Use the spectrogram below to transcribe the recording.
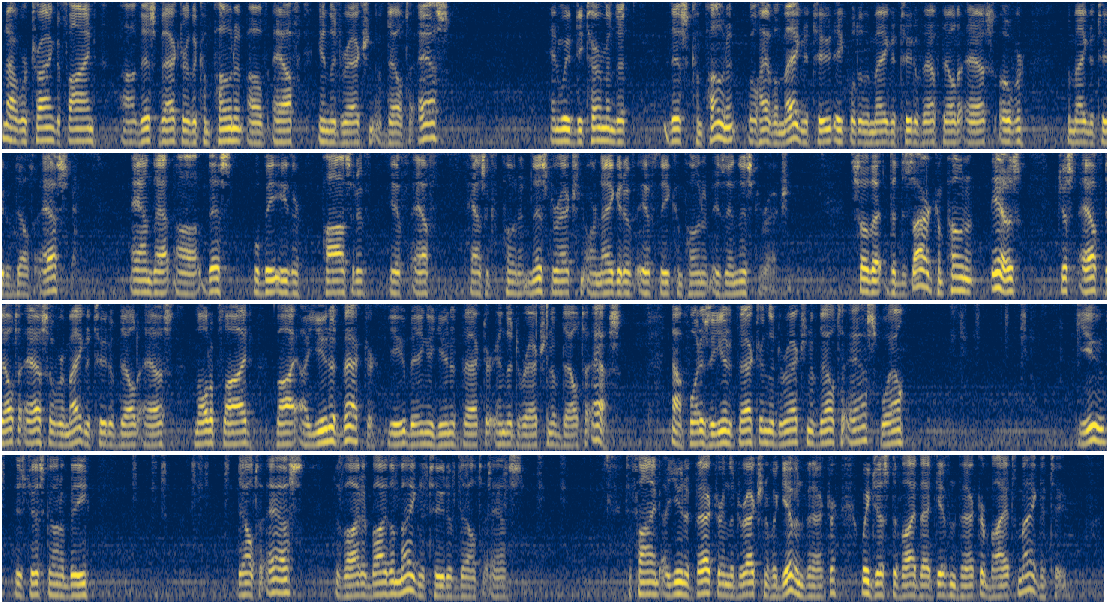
Now we're trying to find uh, this vector, the component of f in the direction of delta s. And we've determined that this component will have a magnitude equal to the magnitude of f delta s over the magnitude of delta s. And that uh, this will be either positive if f has a component in this direction or negative if the component is in this direction. So that the desired component is just f delta s over magnitude of delta s multiplied by a unit vector, u being a unit vector in the direction of delta s. Now, what is a unit vector in the direction of delta s? Well, u is just going to be delta s divided by the magnitude of delta s. To find a unit vector in the direction of a given vector, we just divide that given vector by its magnitude.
